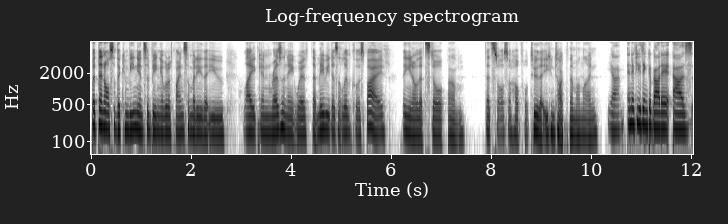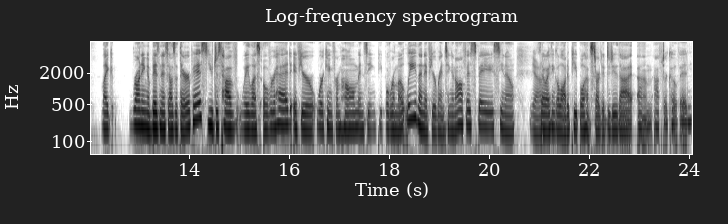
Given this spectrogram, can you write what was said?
But then also the convenience of being able to find somebody that you like and resonate with that maybe doesn't live close by, then you know that's still um that's still also helpful too that you can talk to them online. Yeah. And if you think about it as like running a business as a therapist, you just have way less overhead if you're working from home and seeing people remotely than if you're renting an office space, you know. Yeah. So I think a lot of people have started to do that um, after COVID.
